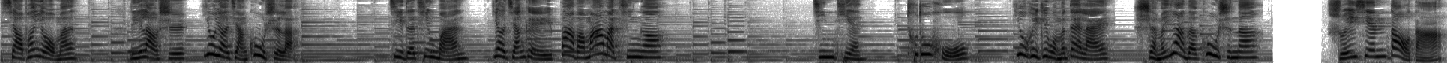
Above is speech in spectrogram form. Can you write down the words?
小朋友们，李老师又要讲故事了，记得听完要讲给爸爸妈妈听哦。今天，突突虎又会给我们带来什么样的故事呢？谁先到达？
